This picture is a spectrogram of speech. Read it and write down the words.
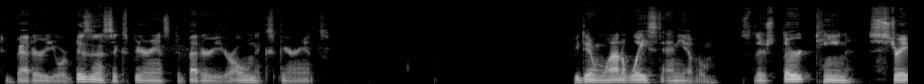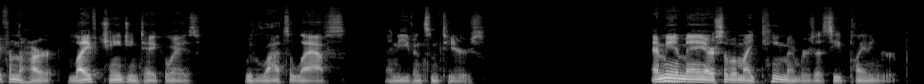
to better your business experience, to better your own experience. We didn't want to waste any of them. So there's 13 straight from the heart, life changing takeaways with lots of laughs and even some tears. May are some of my team members at Seed Planning Group,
